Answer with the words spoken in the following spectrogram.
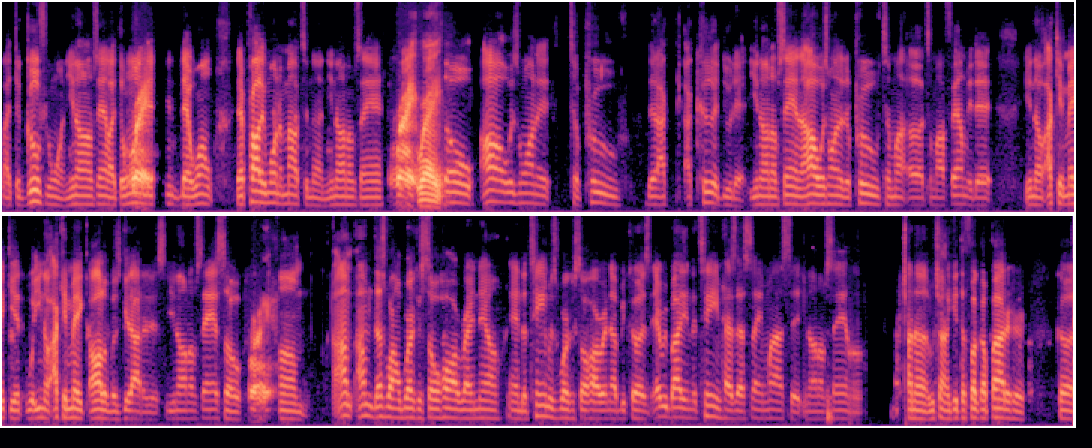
like the goofy one, you know what I'm saying? Like the one right. that, that won't that probably won't amount to nothing, you know what I'm saying? Right, right. So I always wanted to prove that I I could do that, you know what I'm saying? I always wanted to prove to my uh to my family that you know I can make it. You know I can make all of us get out of this. You know what I'm saying? So right. Um, I'm I'm that's why I'm working so hard right now, and the team is working so hard right now because everybody in the team has that same mindset. You know what I'm saying? We're trying to we're trying to get the fuck up out of here. Cause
